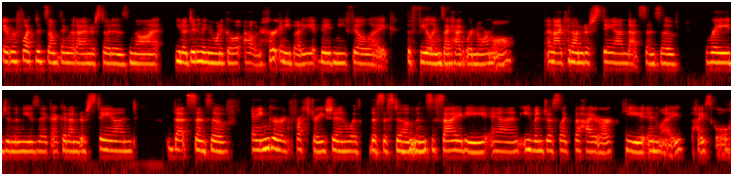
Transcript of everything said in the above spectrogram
it reflected something that I understood as not, you know, didn't make me want to go out and hurt anybody. It made me feel like the feelings I had were normal. And I could understand that sense of rage in the music. I could understand that sense of anger and frustration with the system and society, and even just like the hierarchy in my high school.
